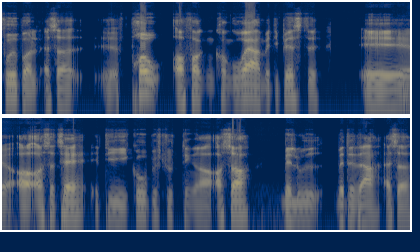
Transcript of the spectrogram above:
fodbold. Altså, øh, prøv at fucking konkurrere med de bedste, øh, og, og så tage de gode beslutninger, og så melde ud med det der. Altså,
